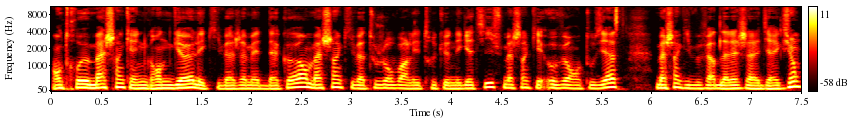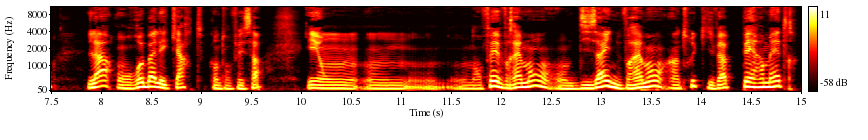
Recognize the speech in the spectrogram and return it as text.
entre machin qui a une grande gueule et qui va jamais être d'accord, machin qui va toujours voir les trucs négatifs, machin qui est over enthousiaste, machin qui veut faire de la lèche à la direction. Là, on rebat les cartes quand on fait ça et on, en fait vraiment, on design vraiment un truc qui va permettre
